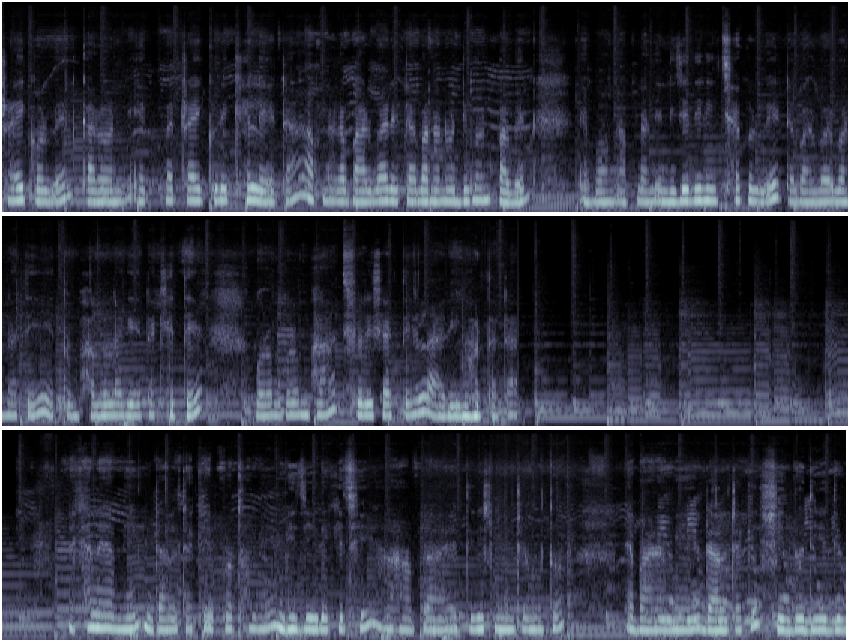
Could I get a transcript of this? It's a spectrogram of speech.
ট্রাই করবেন, কারণ একবার ট্রাই করে খেলে এটা আপনারা বারবার এটা বানানোর ডিমান্ড পাবেন এবং আপনাদের নিজেদেরই ইচ্ছা করবে এটা বারবার বানাতে। এত ভালো লাগে এটা খেতে। গরম গরম ভাত, সরিষার তেল আর এই ভর্তাটা। এখানে আমি ডালটাকে প্রথমে ভিজিয়ে রেখেছি প্রায় তিরিশ মিনিটের মতো। এবার আমি ডালটাকে সিদ্ধ দিয়ে দিব।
